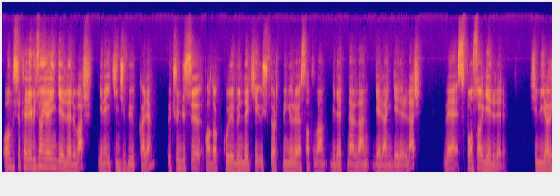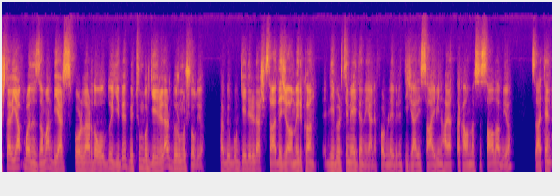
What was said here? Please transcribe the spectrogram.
Onun dışında televizyon yayın gelirleri var. Yine ikinci büyük kalem. Üçüncüsü Padok kulübündeki 3-4 bin euroya satılan biletlerden gelen gelirler ve sponsor gelirleri. Şimdi yarışları yapmadığınız zaman diğer sporlarda olduğu gibi bütün bu gelirler durmuş oluyor. Tabii bu gelirler sadece Amerikan Liberty Meydanı yani Formula 1'in ticari sahibinin hayatta kalmasını sağlamıyor. Zaten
